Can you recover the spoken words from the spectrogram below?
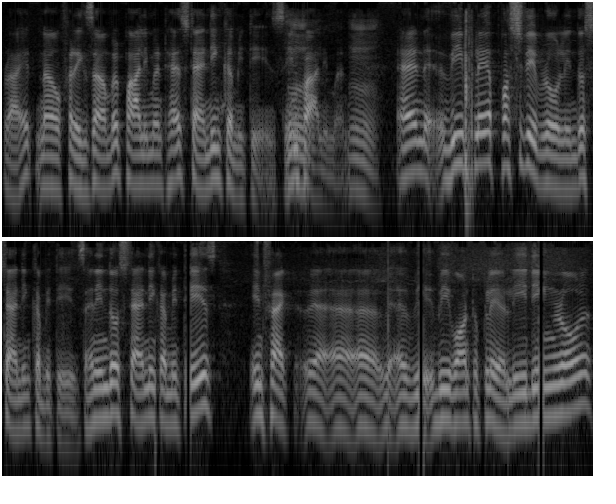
right. Now, for example, Parliament has standing committees in Parliament and we play a positive role in those standing committees and in those standing committees, in fact, uh, uh, we, we want to play a leading role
